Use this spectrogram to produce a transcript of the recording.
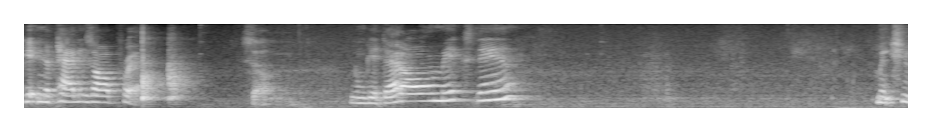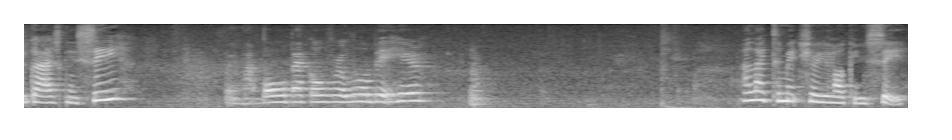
getting the patties all prepped. So, we're gonna get that all mixed in. Make sure you guys can see. Bring my bowl back over a little bit here. I like to make sure y'all can see.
